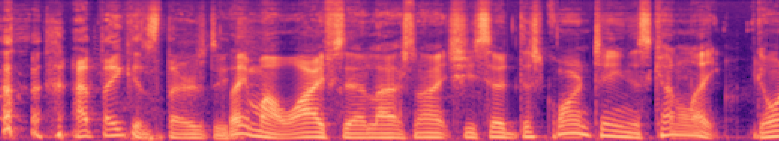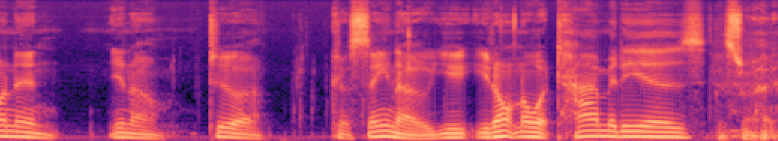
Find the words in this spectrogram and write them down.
I think it's Thursday. I think my wife said last night. She said this quarantine is kind of like going in, you know, to a casino. You you don't know what time it is. That's right.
